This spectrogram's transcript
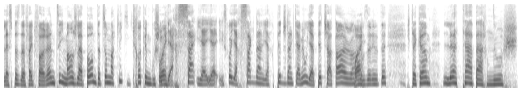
l'espèce de fête foraine, tu sais, ils mangent la pomme. T'as-tu remarqué qu'ils croquent une bouchée Ouais. puis ils ressac, il, il, c'est quoi, il ressac dans, il repitch dans le camion, il pitch à terre genre. Ouais. J'étais comme le tabarnouche.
